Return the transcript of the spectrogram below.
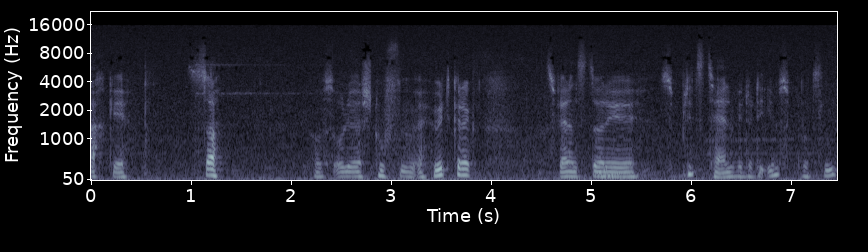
ach, geh. So. Hab's alle Stufen erhöht gekriegt. Jetzt werden uns da die, das Blitzteil wieder die Imps brutzeln.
